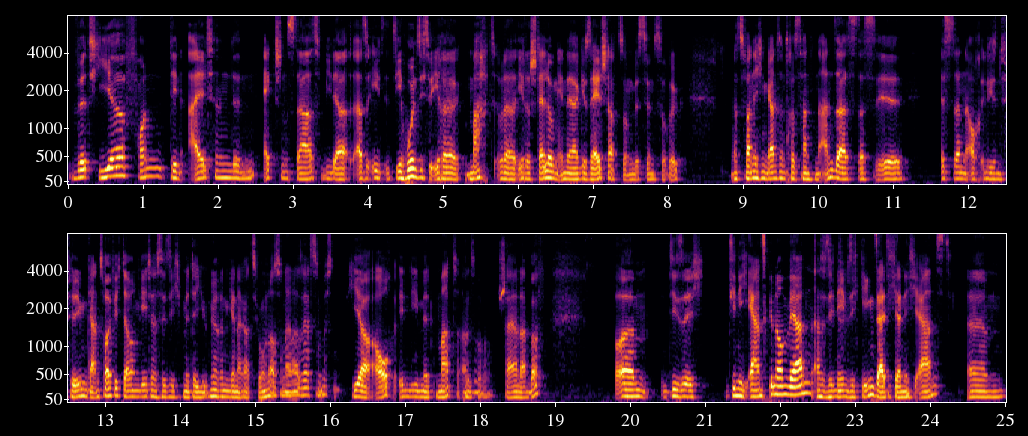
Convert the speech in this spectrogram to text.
wird hier von den alternden Actionstars wieder, also sie holen sich so ihre Macht oder ihre Stellung in der Gesellschaft so ein bisschen zurück. Das fand ich einen ganz interessanten Ansatz, dass äh, es dann auch in diesen Filmen ganz häufig darum geht, dass sie sich mit der jüngeren Generation auseinandersetzen müssen. Hier auch Indie mit Matt, also Shia LaBeouf, ähm, die sich die nicht ernst genommen werden. Also sie nehmen sich gegenseitig ja nicht ernst. Ähm,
